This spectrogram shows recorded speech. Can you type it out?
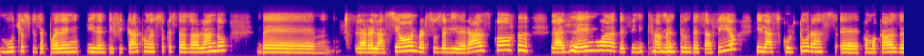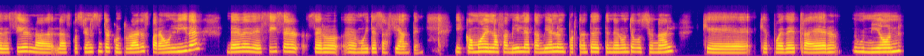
muchos que se pueden identificar con esto que estás hablando de mm, la relación versus el liderazgo, la lengua, definitivamente un desafío, y las culturas, eh, como acabas de decir, las cuestiones interculturales para un líder debe de sí ser, ser eh, muy desafiante. Y como en la familia también lo importante de tener un devocional que, que puede traer unión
